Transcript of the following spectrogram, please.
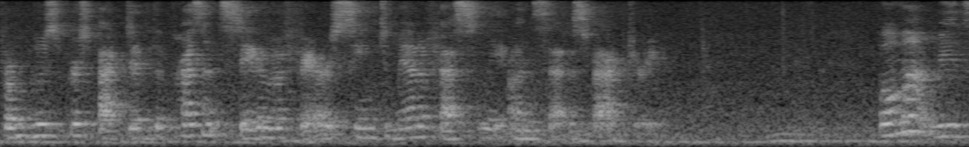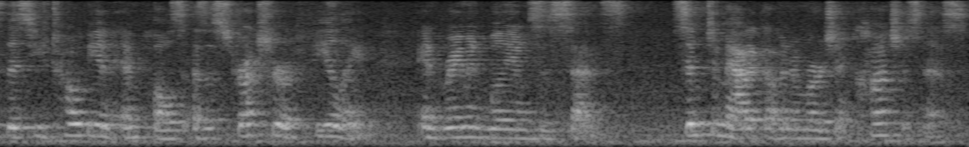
from whose perspective the present state of affairs seemed manifestly unsatisfactory. Beaumont reads this utopian impulse as a structure of feeling in Raymond Williams's sense, symptomatic of an emergent consciousness.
